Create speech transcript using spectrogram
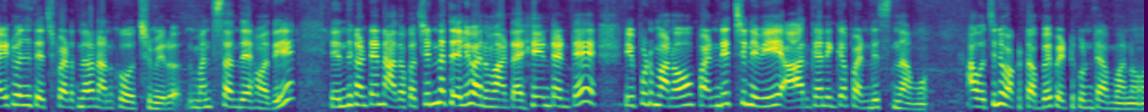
బయట వెళ్ళి తెచ్చి పెడుతున్నారని అనుకోవచ్చు మీరు. మంచి సందేహం అది. ఎందుకంటే నాదొక చిన్న తెలివి అనమాట ఏంటంటే ఇప్పుడు మనం పండించినవి ఆర్గానిక్గా పండిస్తున్నాము. ఆ వచ్చిన ఒక టబ్బే పెట్టుకుంటాం మనం.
